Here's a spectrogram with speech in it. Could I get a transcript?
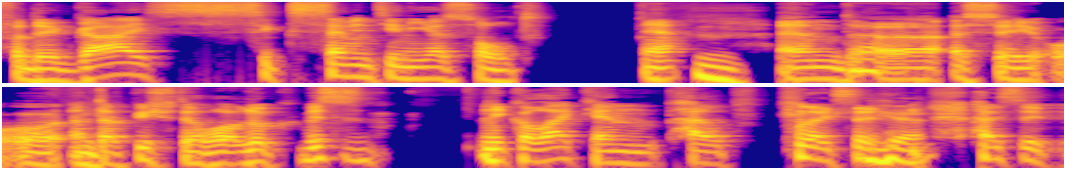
for the guy six, 17 years old. Yeah. Mm. And uh, I say, or, and Tarpishchev tell, oh, look, this is Nikolay can help. like say, yeah. I say,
